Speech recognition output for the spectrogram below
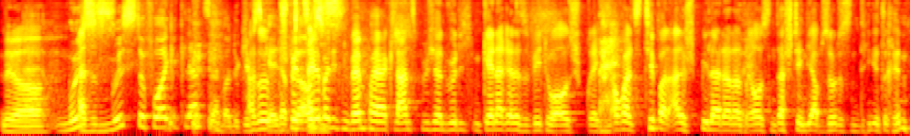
Ja. Muss, also es- müsste vorher geklärt sein, weil du gibst Also Geld dafür speziell aus. bei diesen Vampire Clans Büchern würde ich ein generelles Veto aussprechen. Auch als Tipp an alle Spielleiter da draußen, da stehen die absurdesten Dinge drin.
